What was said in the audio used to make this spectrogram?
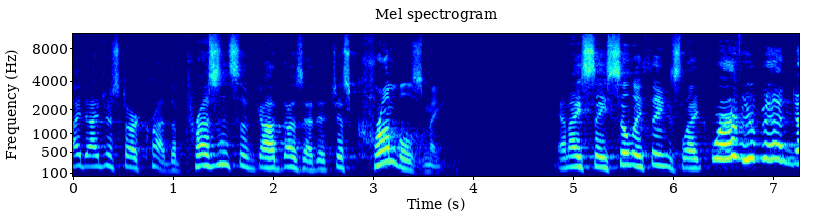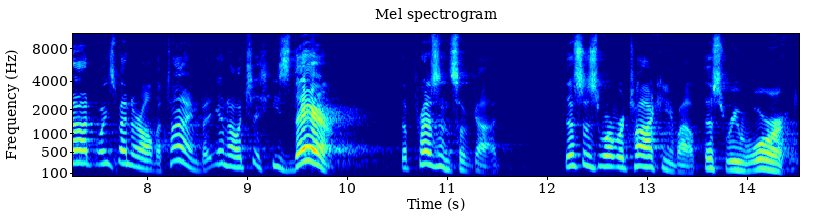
I, I just start crying. The presence of God does that, it just crumbles me. And I say silly things like, Where have you been, God? Well, He's been there all the time, but you know, just, He's there. The presence of God. This is what we're talking about this reward.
